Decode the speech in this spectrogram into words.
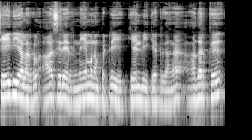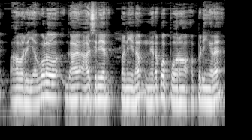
செய்தியாளர்கள் ஆசிரியர் நியமனம் பற்றி கேள்வி கேட்டிருக்காங்க. அதற்கு அவர் எவ்வளோ கா- ஆசிரியர் பணியிடம் நிரப்ப போகிறோம் அப்படிங்கிற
